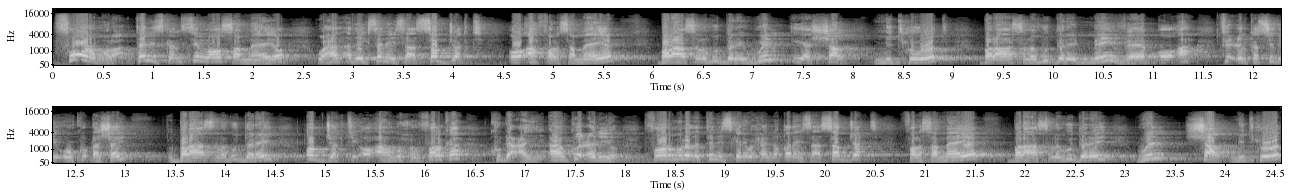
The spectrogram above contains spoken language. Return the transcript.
formula tenniskan si loo sameeyo waxaad adeegsanaysaa subject oo ah falsameeye balaas lagu daray will iyo shal midkood balaas lagu daray main oo ah ficilka sidii uu ku dhashay. Balaas lagu daray object oo ah wuxuu falka ku dhacayay aan ku celiyo formulada tenniskani waxay noqonaysaa subject falsameeye balaas lagu daray will shal midkood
